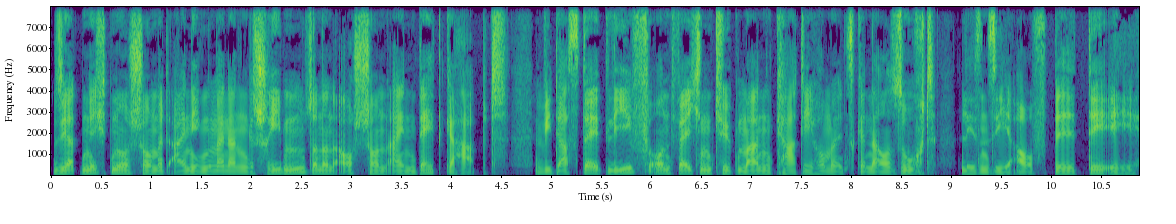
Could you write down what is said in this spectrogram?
sie hat nicht nur schon mit einigen Männern geschrieben, sondern auch schon ein Date gehabt. Wie das Date lief und welchen Typ Mann Kati Hummels genau sucht, lesen Sie auf Bild.de.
